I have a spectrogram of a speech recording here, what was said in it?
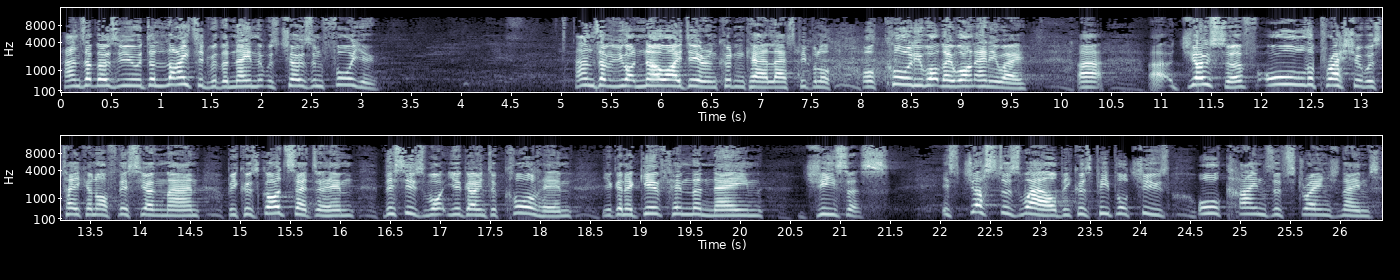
Hands up those of you who are delighted with the name that was chosen for you. Hands up if you've got no idea and couldn't care less. People will, will call you what they want anyway. Uh, uh, Joseph, all the pressure was taken off this young man because God said to him, this is what you're going to call him. You're going to give him the name Jesus. It's just as well because people choose all kinds of strange names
